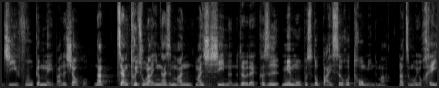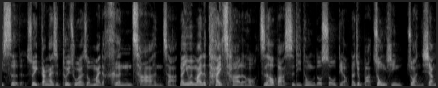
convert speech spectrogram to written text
肌肤跟美白的效果。那这样推出来应该是蛮蛮吸引人的，对不对？可是面膜不是都白色或透明的吗？那怎么有黑色的？所以刚开始推出来的时候卖的很差很差。那因为卖的太差了哈，只好把实体通路都收掉，那就把重心转向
